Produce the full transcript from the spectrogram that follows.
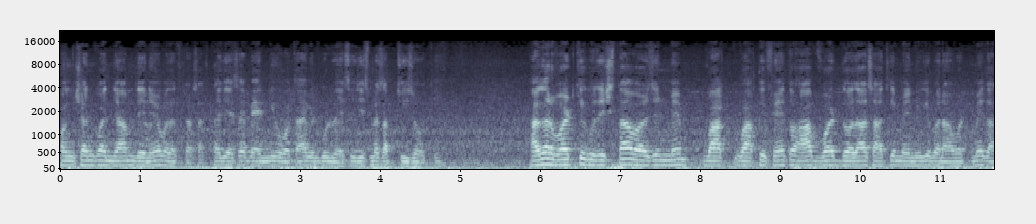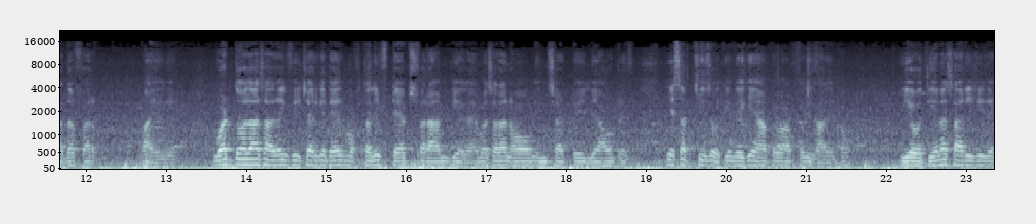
फ़ंक्शन को अंजाम देने में मदद कर सकता है। जैसे मेन्यू होता है, बिल्कुल वैसे जिसमें सब चीज़ें होती हैं। अगर वर्ड के गुज्त वर्जन में वाकिफ़ हैं तो आप वर्ड 2007 के मेन्यू की बनावट में ज़्यादा फ़र्क पाएँगे। वर्ड दो हज़ार सात के फीचर के तहत मुख्तलिफ़ टैब्स फराम किए गए मसला होम इंसर्ट पेज लेआउट ये सब चीज़ होती हैं। देखिए, यहाँ पे मैं आपको दिखा देता हूँ। ये होती है ना सारी चीज़ें।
